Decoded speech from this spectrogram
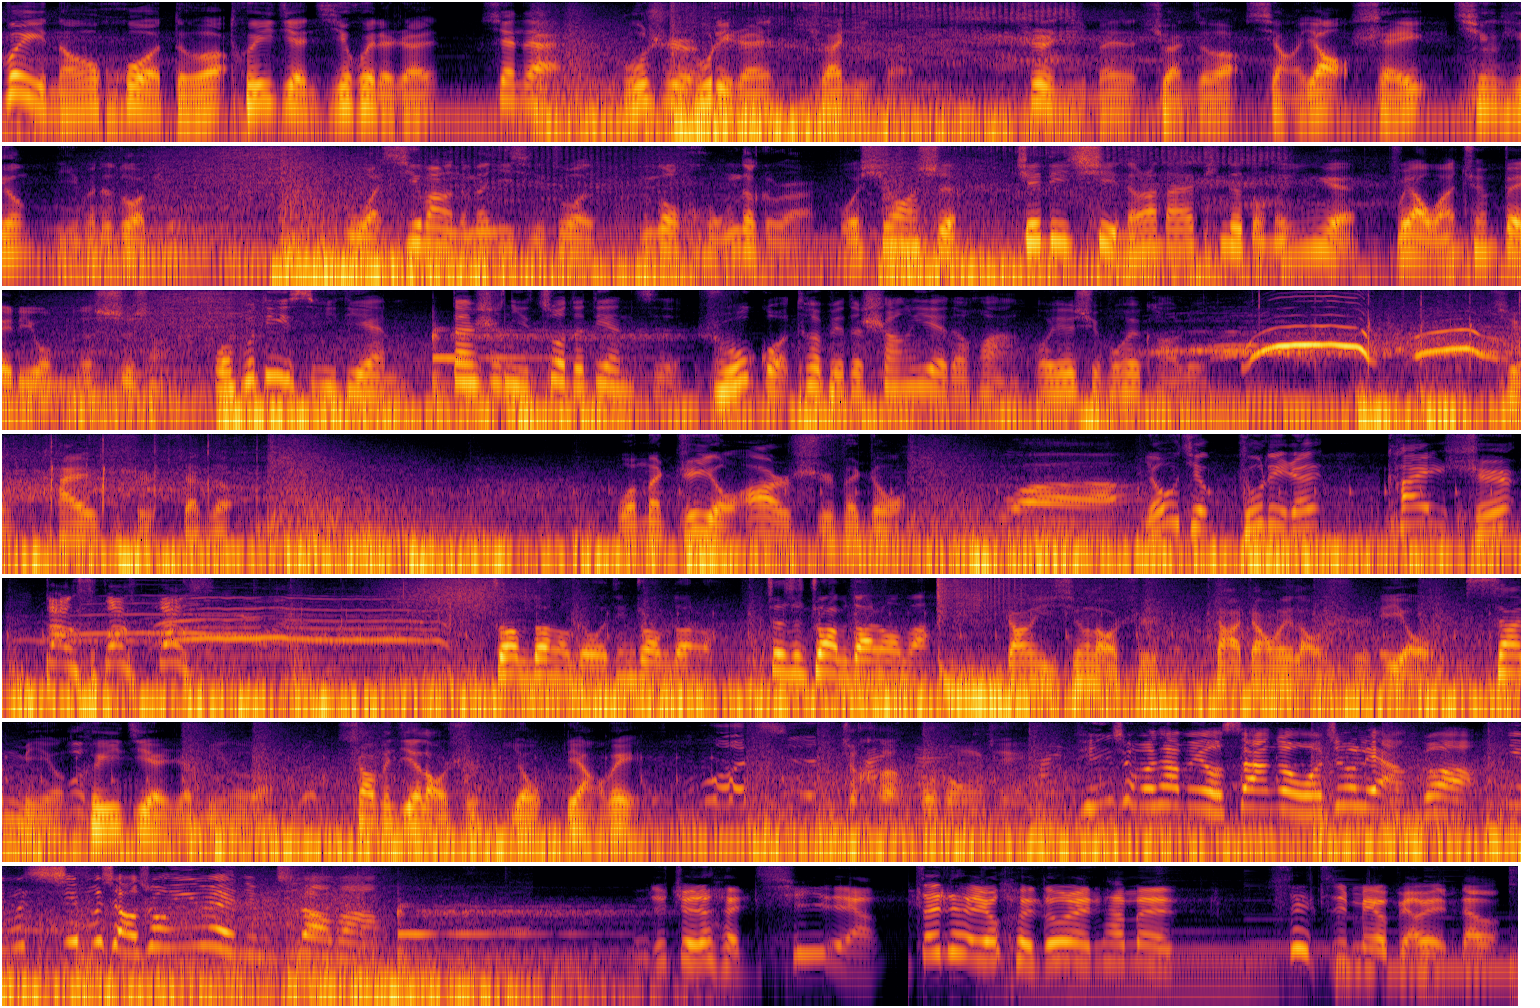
未能获得推荐机会的人，现在不是主理人选你们，是你们选择想要谁倾听你们的作品。我希望咱们一起做能够红的歌。我希望是接地气，能让大家听得懂的音乐，不要完全背离我们的市场。我不 diss EDM，但是你做的电子如果特别的商业的话，我也许不会考虑。请开始选择。我们只有二十分钟，哇！有请主理人开始。bounce bounce bounce。drop 段落给我听，drop 段落，这是 drop 段落吗？张艺兴老师、大张伟老师有三名推荐人名额，邵文杰老师有两位。我去，这很不公平。凭什么他们有三个，我只有两个？你们欺负小众音乐，你们知道吗？我就觉得很凄凉，真的有很多人他们甚至没有表演到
